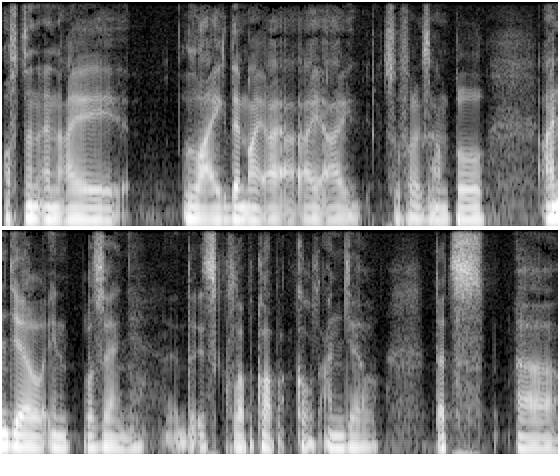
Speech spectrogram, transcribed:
often, and I like them. I, I, I, I so for example Anděl in Plzeň. It's club club called Anděl. That's uh,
